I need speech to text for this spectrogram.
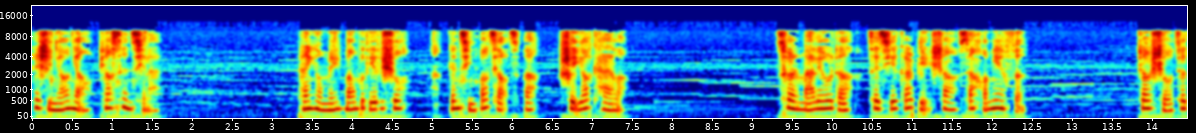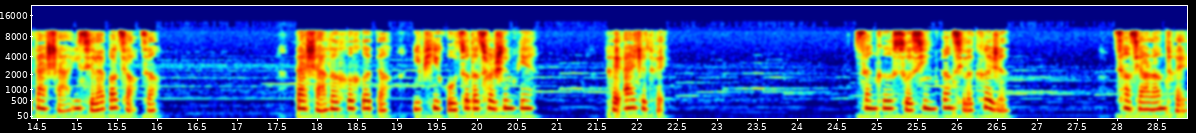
开始袅袅飘散起来。谭咏梅忙不迭地说：“赶紧包饺子吧，水要开了。”翠儿麻溜的在秸秆匾上撒好面粉，招手叫大傻一起来包饺子。大傻乐呵呵的一屁股坐到翠儿身边，腿挨着腿。三哥索性当起了客人，翘起二郎腿，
